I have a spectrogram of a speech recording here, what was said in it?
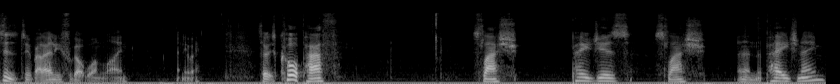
this isn't too bad, I only forgot one line. Anyway, so it's core path slash pages slash and then the page name,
